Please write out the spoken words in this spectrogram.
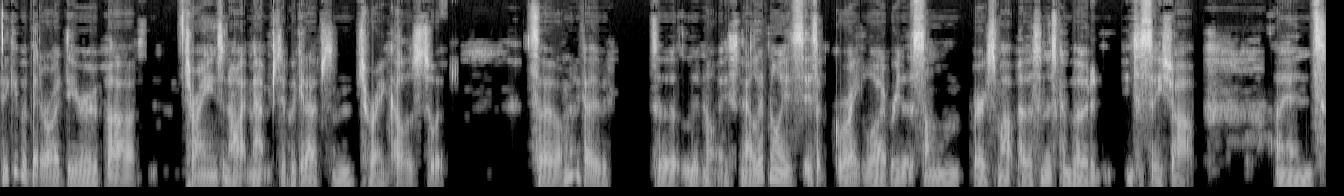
to give a better idea of uh, terrains and height maps, if we could add some terrain colours to it. So I'm going to go to LibNoise. Now LibNoise is a great library that some very smart person has converted into C Sharp. And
